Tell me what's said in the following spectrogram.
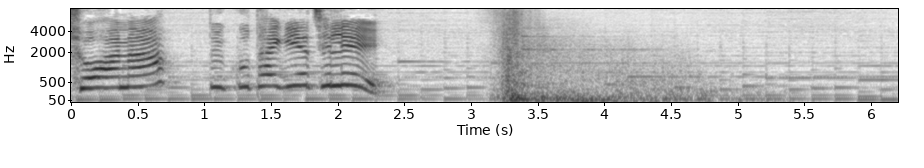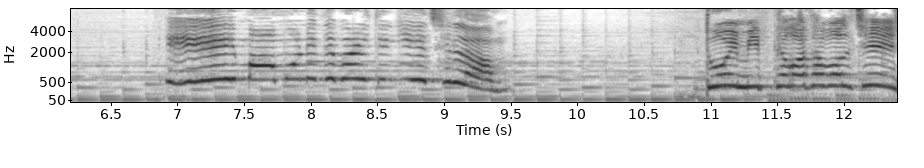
সোহানা তুই কোথায় গিয়েছিলি? এই মামনিদের বাড়িতে গিয়েছিলাম। তুই মিথ্যে কথা বলছিস?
